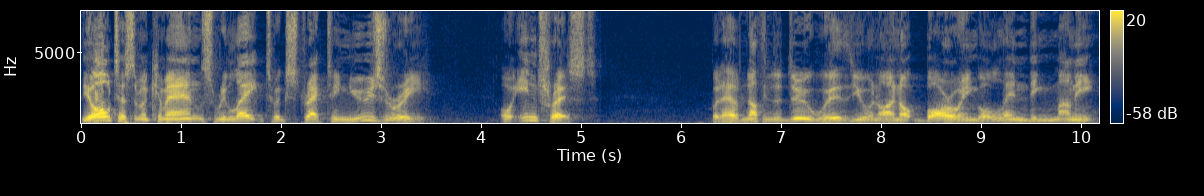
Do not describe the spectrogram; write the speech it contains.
The Old Testament commands relate to extracting usury or interest, but have nothing to do with you and I not borrowing or lending money.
